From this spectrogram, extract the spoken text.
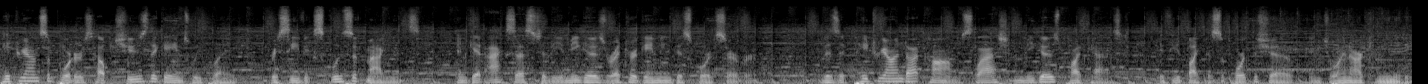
Patreon supporters help choose the games we play, receive exclusive magnets, and get access to the Amigos Retro Gaming Discord server. Visit patreon.com slash amigos podcast if you'd like to support the show and join our community.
